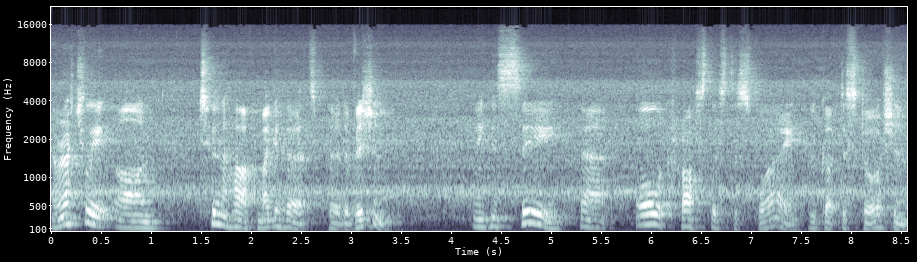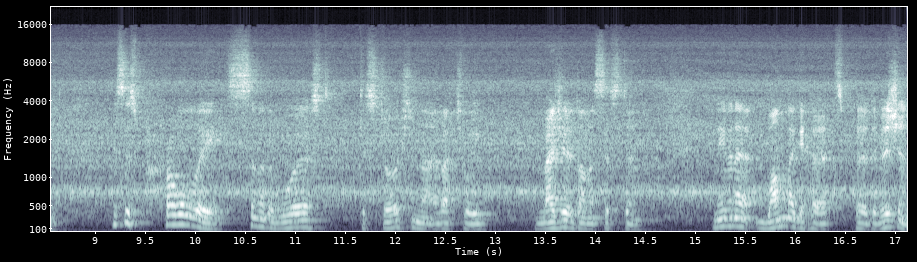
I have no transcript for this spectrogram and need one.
And we're actually on two and a half megahertz per division. And you can see that all across this display, we've got distortion. This is probably some of the worst distortion that I've actually measured on a system. And even at one megahertz per division,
